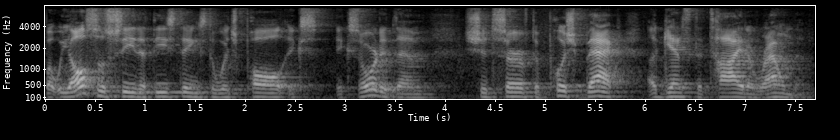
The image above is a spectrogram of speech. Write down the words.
But we also see that these things to which Paul ex- exhorted them should serve to push back against the tide around them.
